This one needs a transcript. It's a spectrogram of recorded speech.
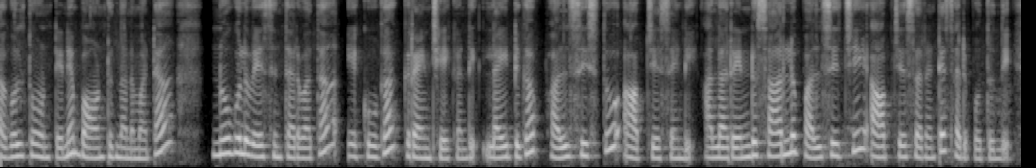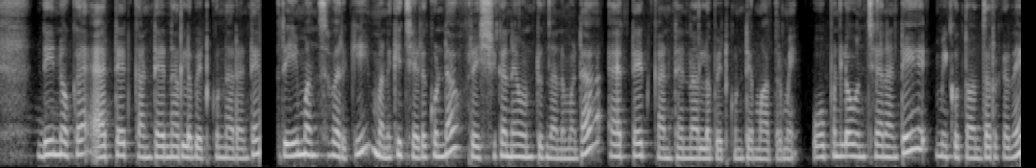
తగులుతూ ఉంటేనే బాగుంటుందన్నమాట. నూగులు వేసిన తర్వాత ఎక్కువగా గ్రైండ్ చేయకండి. లైట్గా పల్స్ ఇస్తూ ఆఫ్ చేసేయండి. అలా రెండు సార్లు పల్స్ ఇచ్చి ఆఫ్ చేశారంటే సరిపోతుంది. దీన్ని ఒక ఎయిర్ టైట్ కంటైనర్లో పెట్టుకున్నారంటే త్రీ మంత్స్ వరకు మనకి చెడకుండా ఫ్రెష్గానే ఉంటుందన్నమాట. ఎయిర్ టైట్ కంటైనర్లో పెట్టుకుంటే మాత్రమే. ఓపెన్లో ఉంచారంటే మీకు తొందరగానే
